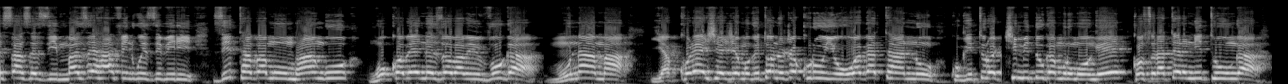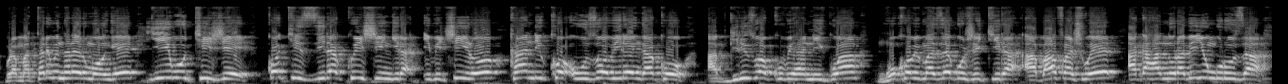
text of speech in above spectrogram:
esanse zima zimaze hafi indwi zibiri zitava mu mpangu nk'uko bene zo babivuga mu nama yakoresheje mu gitondo cyo kuri uyu wa gatanu ku gituro cy'imiduga mu rumonge konsorateri n'itunga buramatari w'intara ya yibukije ko kizira kwishingira ibiciro kandi ko uzobirenga ko abwirizwa kubihanirwa nk'uko bimaze gushikira abafashwe agahanura biyunguruza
